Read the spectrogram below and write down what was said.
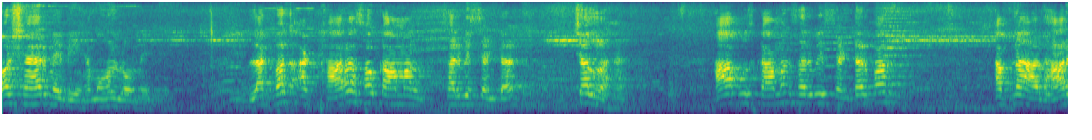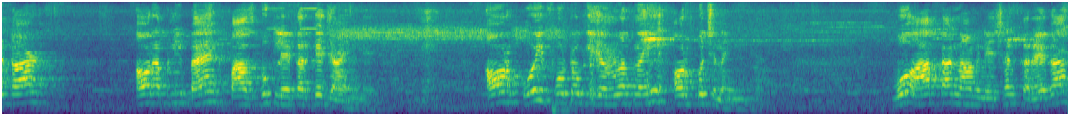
और शहर में भी है, मोहल्लों में भी लगभग 1800 कॉमन सर्विस सेंटर चल रहे हैं। आप उस कॉमन सर्विस सेंटर पर अपना आधार कार्ड और अपनी बैंक पासबुक लेकर के जाएँगे। और कोई फ़ोटो की ज़रूरत नहीं और कुछ नहीं है। वो आपका नॉमिनेशन करेगा।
